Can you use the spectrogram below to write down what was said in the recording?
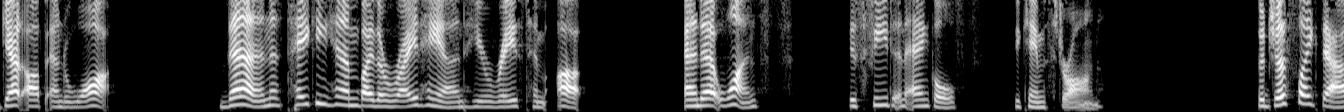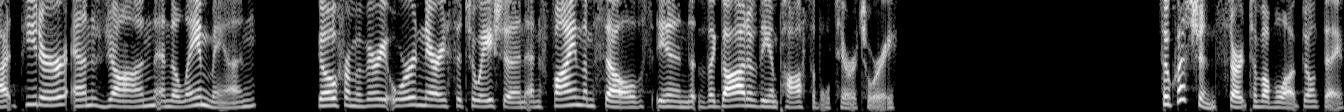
get up and walk. Then, taking him by the right hand, he raised him up, and at once his feet and ankles became strong. So, just like that, Peter and John and the lame man go from a very ordinary situation and find themselves in the God of the impossible territory. So, questions start to bubble up, don't they?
